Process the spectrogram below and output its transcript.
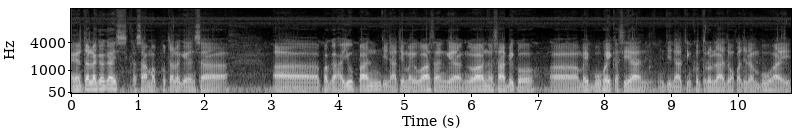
Ngayon talaga guys, kasama po talaga yan sa ah, paghahayupan, hindi natin maiwasan. Kaya gawa ng sabi ko, ah, may buhay kasi yan. Hindi natin kontrolado ang kanilang buhay.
